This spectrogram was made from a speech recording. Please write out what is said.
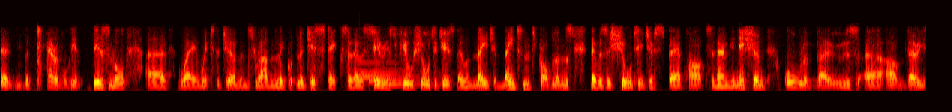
uh, the terrible, the abysmal uh, way in which the Germans run logistics. So there were serious fuel shortages, there were major maintenance problems, there was a shortage of spare parts and ammunition all of those uh, are very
